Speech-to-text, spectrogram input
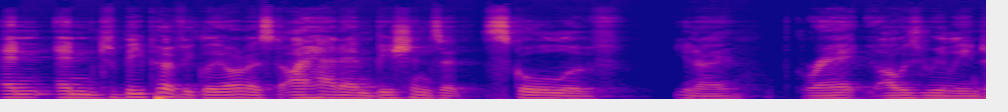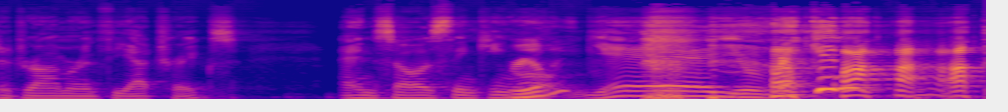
And and to be perfectly honest, I had ambitions at school of you know grant. I was really into drama and theatrics. And so I was thinking, well, Really? yeah, you reckon?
